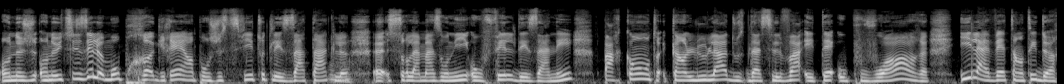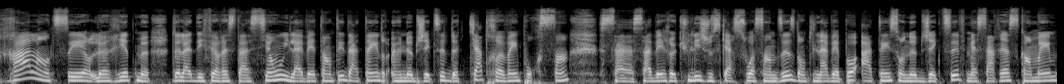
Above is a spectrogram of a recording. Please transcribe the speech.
on a on a utilisé le mot progrès hein, pour justifier toutes les attaques là, mhm. sur l'Amazonie au fil des années. Par contre, quand Lula da Silva était au pouvoir, il avait tenté de ralentir le rythme de la déforestation. Il avait tenté d'atteindre un objectif de 80 ça, ça avait reculé jusqu'à 70 donc il n'avait pas atteint son objectif, mais ça reste quand même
